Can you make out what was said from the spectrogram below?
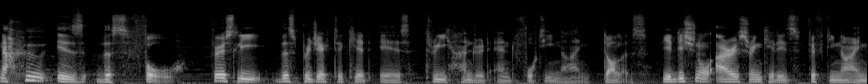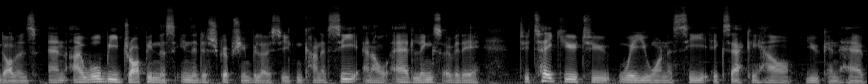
Now, who is this for? Firstly, this projector kit is $349. The additional iris ring kit is $59 and I will be dropping this in the description below so you can kind of see and I'll add links over there to take you to where you want to see exactly how you can have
